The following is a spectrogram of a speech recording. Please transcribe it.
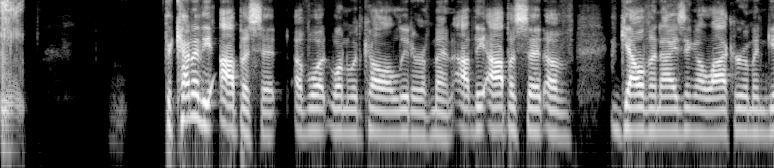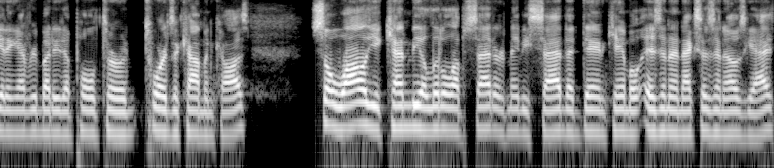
the kind of the opposite of what one would call a leader of men, uh, the opposite of galvanizing a locker room and getting everybody to pull toward, towards a common cause. So while you can be a little upset or maybe sad that Dan Campbell isn't an X's and O's guy,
